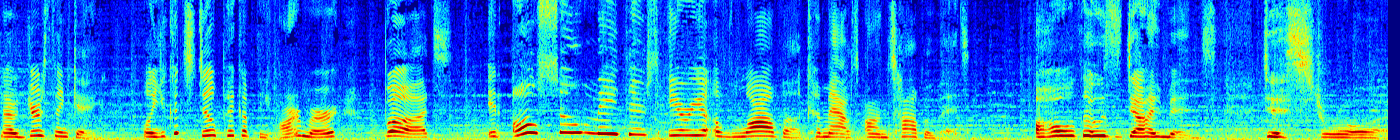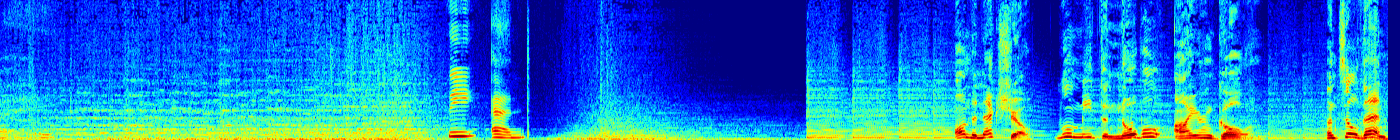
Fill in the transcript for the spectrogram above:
Now you're thinking, well, you could still pick up the armor, but it also made this area of lava come out on top of it. All those diamonds destroyed. The end. On the next show, we'll meet the noble Iron Golem. Until then,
